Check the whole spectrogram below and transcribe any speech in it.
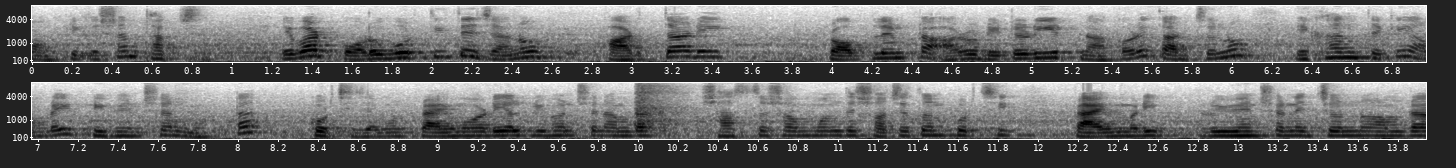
কমপ্লিকেশন থাকছে। এবার পরবর্তীতে যেন ফার্দার এই প্রবলেমটা আরও ডিটোরিয়েট না করে, তার জন্য এখান থেকে আমরা এই প্রিভেনশন মোডটা করছি। যেমন প্রাইমোরিয়াল প্রিভেনশন আমরা স্বাস্থ্য সম্বন্ধে সচেতন করছি প্রাইমারি প্রিভেনশনের জন্য আমরা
